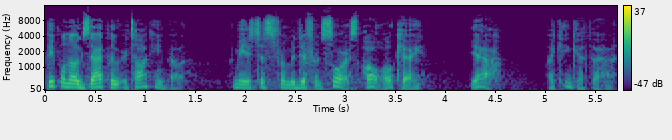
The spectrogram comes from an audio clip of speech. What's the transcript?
people know exactly what you're talking about. I mean, it's just from a different source. Oh, okay. Yeah, I can get that.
